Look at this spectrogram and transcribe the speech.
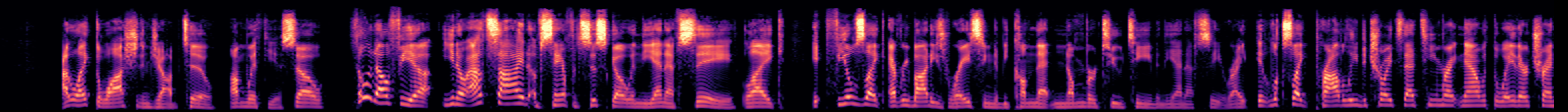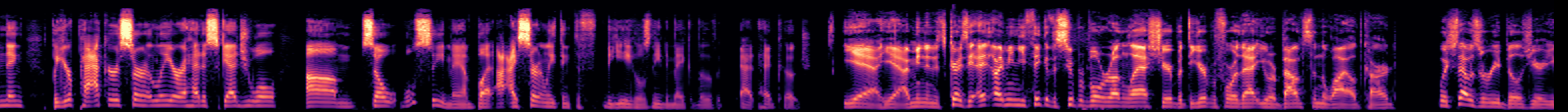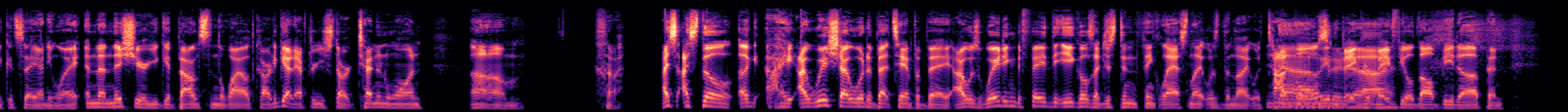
I like the Washington job too. I'm with you. So Philadelphia, you know, outside of San Francisco in the NFC, like it feels like everybody's racing to become that number two team in the NFC, right? It looks like probably Detroit's that team right now with the way they're trending, but your Packers certainly are ahead of schedule. Um, so we'll see, man. But I, I certainly think the the Eagles need to make a move at head coach. Yeah, yeah. I mean, and it's crazy. I, I mean, you think of the Super Bowl run last year, but the year before that, you were bounced in the wild card, which that was a rebuild year, you could say anyway. And then this year, you get bounced in the wild card again after you start ten and one. Um, huh. I, I still I, I wish I would have bet Tampa Bay. I was waiting to fade the Eagles. I just didn't think last night was the night with Todd No, Bowles and Baker Mayfield all beat up and.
